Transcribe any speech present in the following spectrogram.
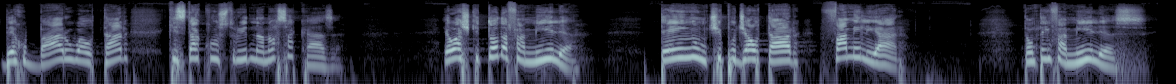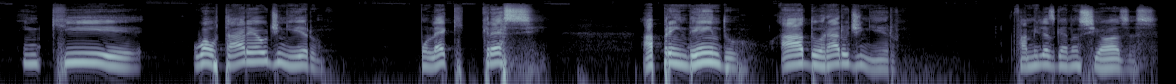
derrubar o altar que está construído na nossa casa. Eu acho que toda família tem um tipo de altar familiar. Então, tem famílias em que o altar é o dinheiro. O moleque cresce aprendendo a adorar o dinheiro. Famílias gananciosas.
